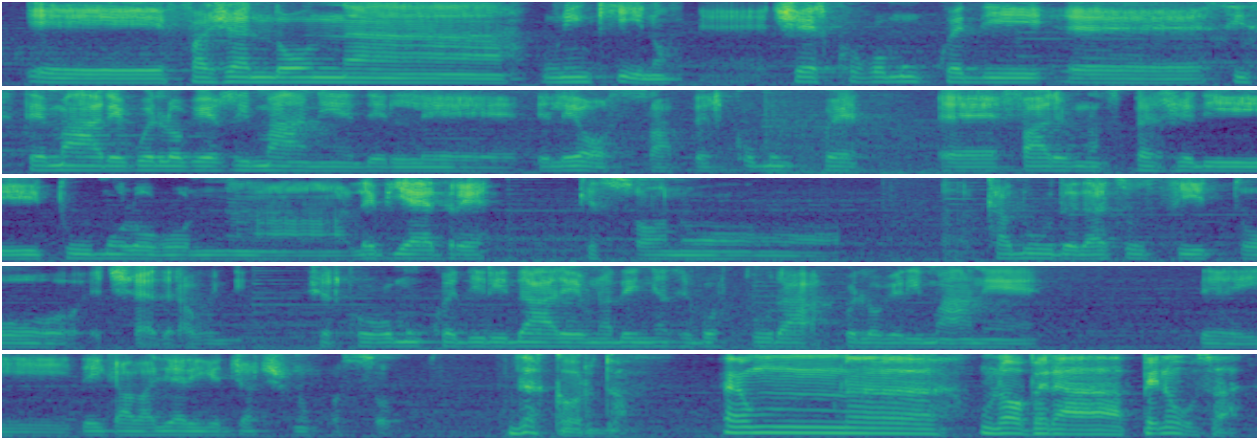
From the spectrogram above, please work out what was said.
e facendo un, uh, un inchino eh, cerco comunque di eh, sistemare quello che rimane delle, delle ossa per comunque eh, fare una specie di tumulo con uh, le pietre che sono eh, cadute dal soffitto, eccetera. Quindi cerco comunque di ridare una degna sepoltura a quello che rimane dei, dei cavalieri che giacciono qua sotto. D'accordo. È un, uh, un'opera penosa,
